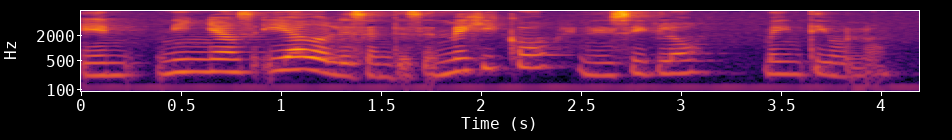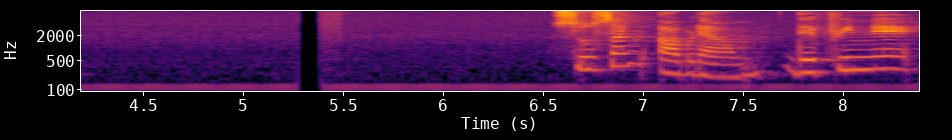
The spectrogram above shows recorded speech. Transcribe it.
en niñas y adolescentes en México en el siglo XXI. Susan Abraham define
